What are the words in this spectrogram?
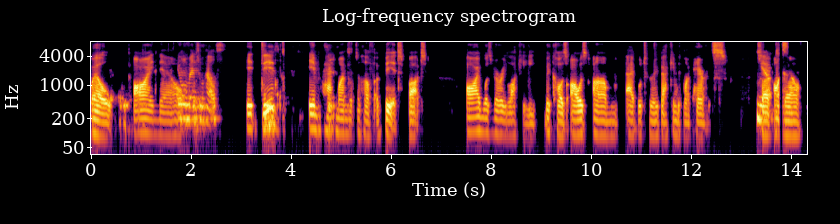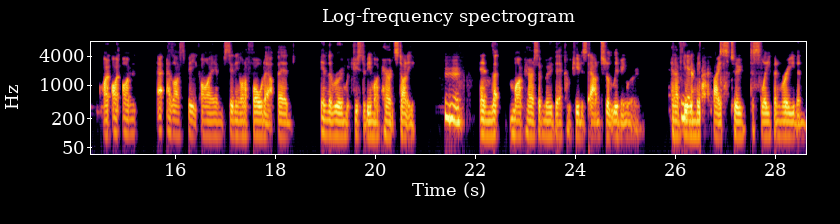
Well, I now your mental health? it did impact my mental health a bit, but I was very lucky because I was um able to move back in with my parents. So Yeah. I now I, I I'm as I speak, I am sitting on a fold out bed in the room which used to be my parents' study, hmm and that my parents have moved their computers out into the living room and have Yeah. given me space to to sleep and read and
